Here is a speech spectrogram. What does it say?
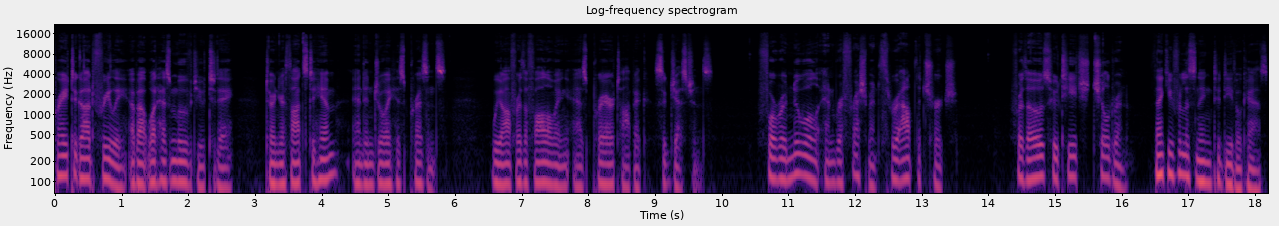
Pray to God freely about what has moved you today. Turn your thoughts to Him and enjoy His presence. We offer the following as prayer topic suggestions for renewal and refreshment throughout the church, for those who teach children. Thank you for listening to DevoCast.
